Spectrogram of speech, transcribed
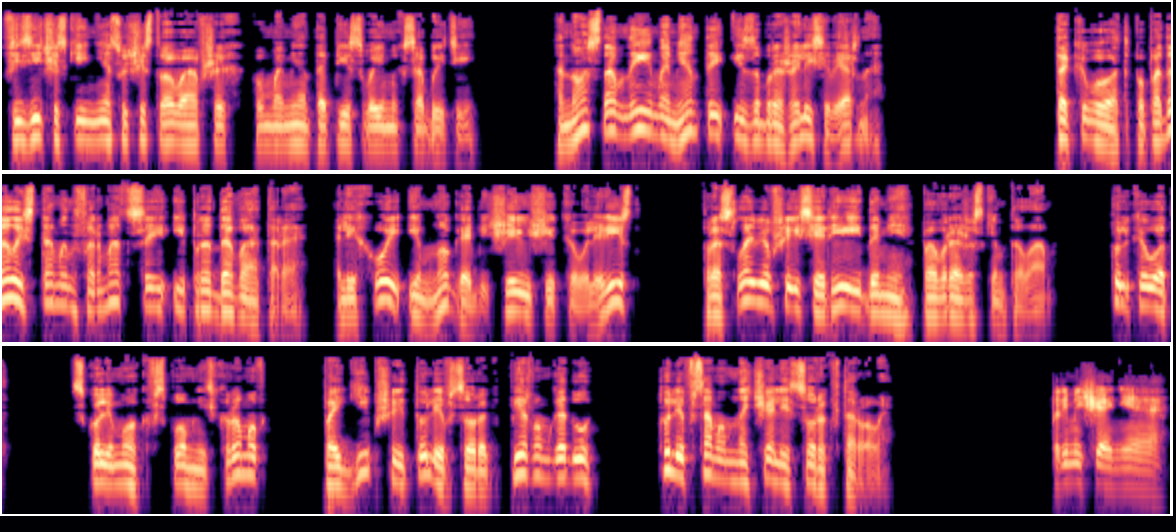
физически не существовавших в момент описываемых событий, но основные моменты изображались верно. Так вот, попадалась там информация и про Даватора, лихой и многообещающий кавалерист, прославившийся рейдами по вражеским талам. Только вот, сколь мог вспомнить Хромов, погибший то ли в 41 году, то ли в самом начале 42-го. Примечание.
